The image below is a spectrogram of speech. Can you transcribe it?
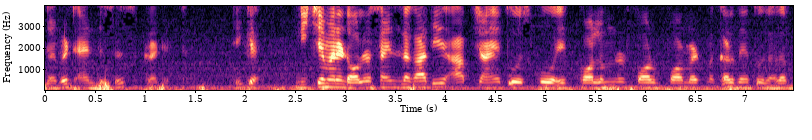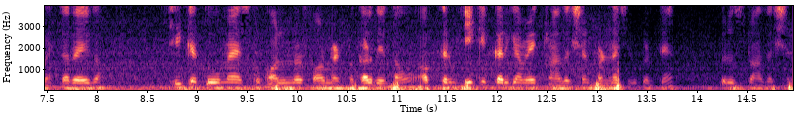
debit and this is credit ठीक है? नीचे मैंने डॉलर साइंस लगा दिए। आप चाहें तो इसको एक कॉलमनर फॉर्म फॉर्मेट में कर दें तो ज़्यादा बेहतर रहेगा। ठीक है तो मैं इसको कॉलमनर फॉर्मेट में कर देता हूँ। अब फिर एक एक करके हम एक ट्रांजेक्शन पढ़ना शुरू करते हैं, फिर उस ट्रांजेक्शन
